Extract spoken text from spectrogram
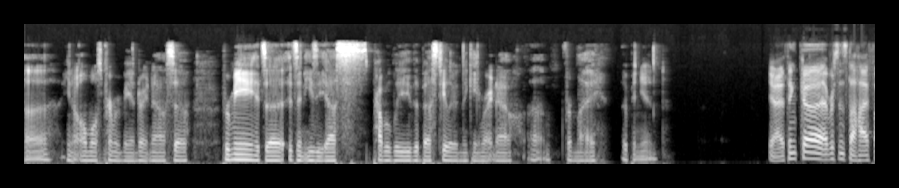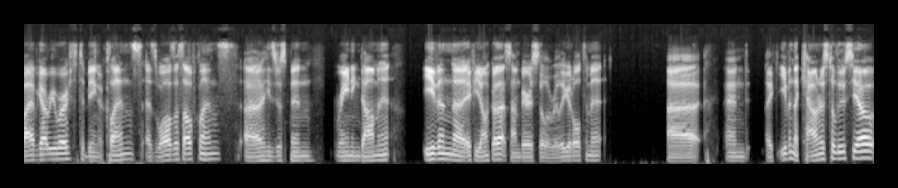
uh, you know, almost permabanned right now. So for me, it's a it's an easy S, probably the best healer in the game right now, um, from my opinion. Yeah, I think uh, ever since the high five got reworked to being a cleanse as well as a self cleanse, uh, he's just been reigning dominant even uh, if you don't go that, Sound Barrier is still a really good ultimate. Uh, and like even the counters to Lucio,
